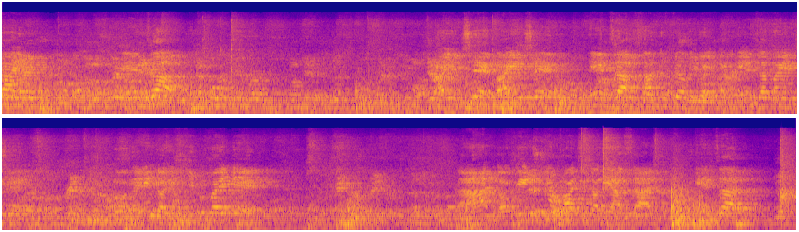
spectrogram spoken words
tight. Hands up.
